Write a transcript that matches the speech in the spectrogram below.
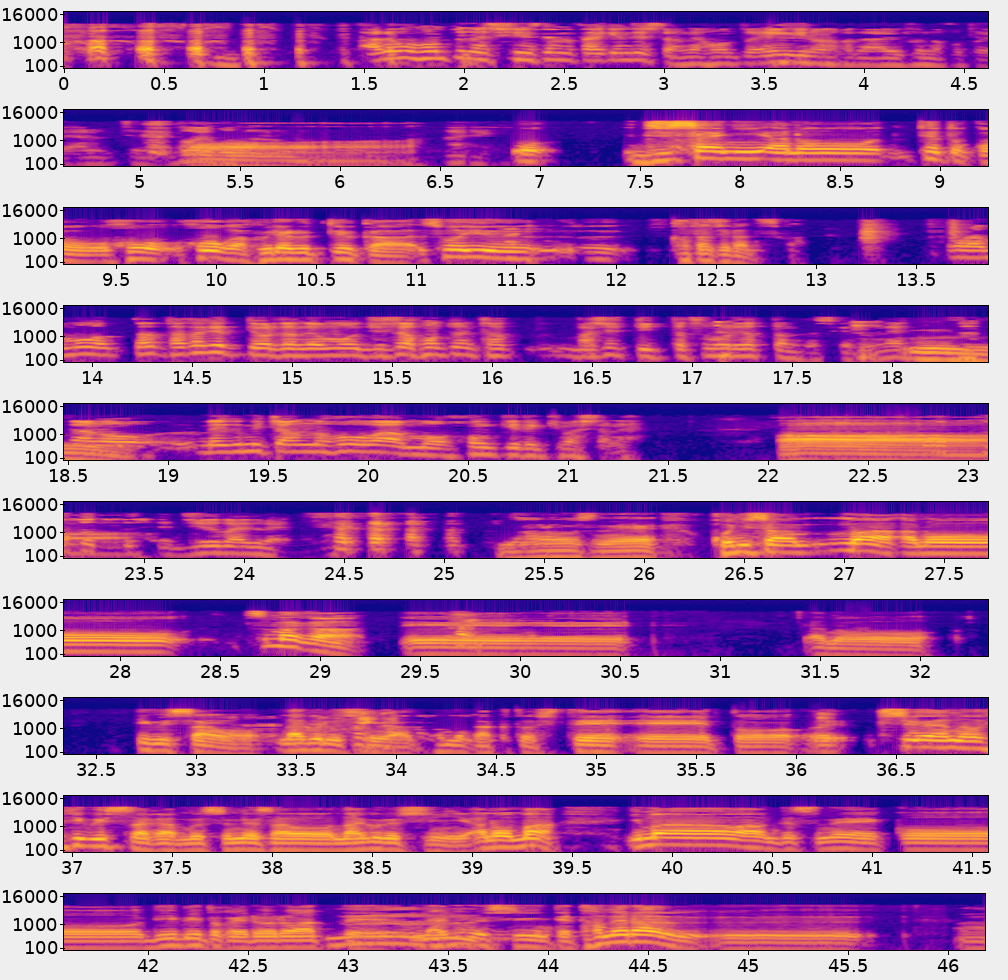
あれも本当に新鮮な体験でしたね、本当演技の中でああいう風なことをやるっていう。のはどういうことなの実際に、あの、手とこう、頬、頬が触れるっていうか、そういう形なんですか、だからもうた、叩けって言われたんで、もう実際本当にたバシッて言ったつもりだったんですけどね。うん。あの、めぐみちゃんの方はもう本気で来ましたね。あもうちょっとして10倍ぐらい。あ、なるほどですね。小西さん、まあ、あのー妻が、ええあのー樋口さんを殴るシーンはともかくとして、えっ、と、父親の樋口さんが娘さんを殴るシーン。あの、まあ、今はですね、こう、DV とかいろいろあって、うん殴るシーンってためらう、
